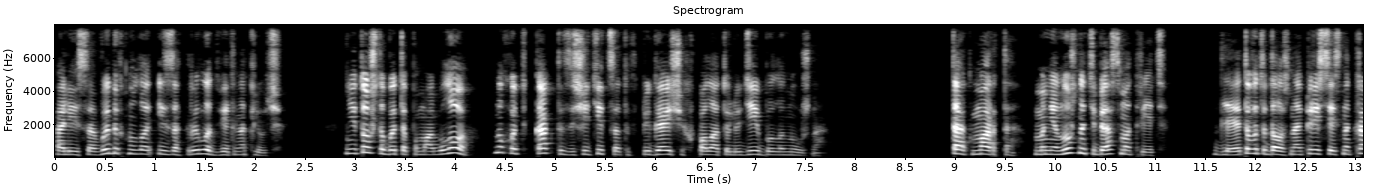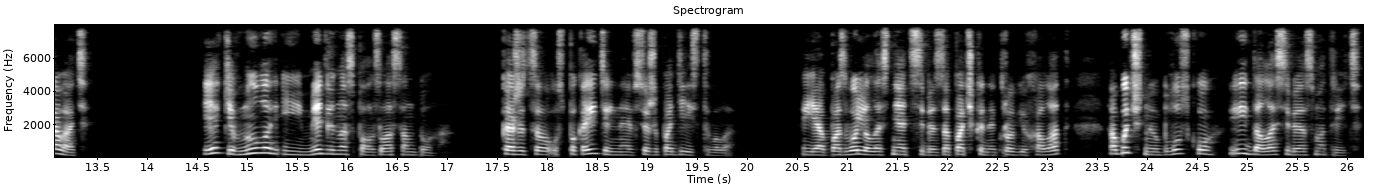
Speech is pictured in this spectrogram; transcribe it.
Алиса выдохнула и закрыла дверь на ключ. Не то чтобы это помогло, но хоть как-то защититься от вбегающих в палату людей было нужно. «Так, Марта, мне нужно тебя осмотреть. Для этого ты должна пересесть на кровать». Я кивнула и медленно сползла с Антона. Кажется, успокоительное все же подействовало. Я позволила снять с себя запачканный кровью халат, обычную блузку и дала себя осмотреть.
